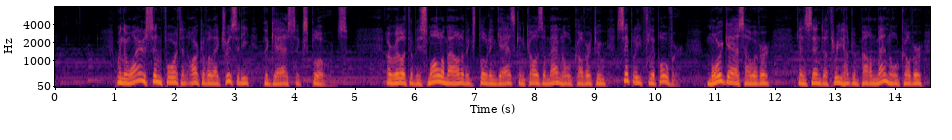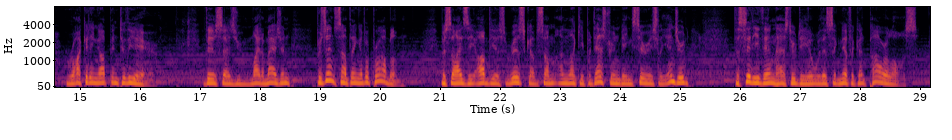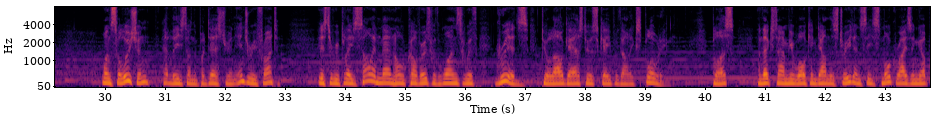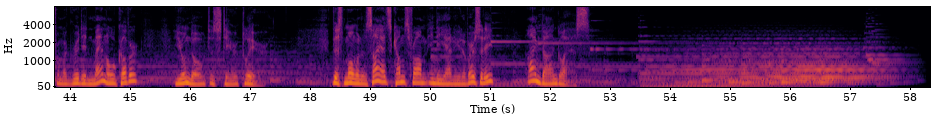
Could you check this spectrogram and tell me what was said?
When the wires send forth an arc of electricity, the gas explodes. A relatively small amount of exploding gas can cause a manhole cover to simply flip over. More gas, however, can send a 300 pound manhole cover rocketing up into the air. This, as you might imagine, presents something of a problem. Besides the obvious risk of some unlucky pedestrian being seriously injured, the city then has to deal with a significant power loss. One solution, at least on the pedestrian injury front, is to replace solid manhole covers with ones with grids to allow gas to escape without exploding. Plus, the next time you're walking down the street and see smoke rising up from a gridded manhole cover, you'll know to steer clear. This moment of science comes from Indiana University. I'm Don Glass.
